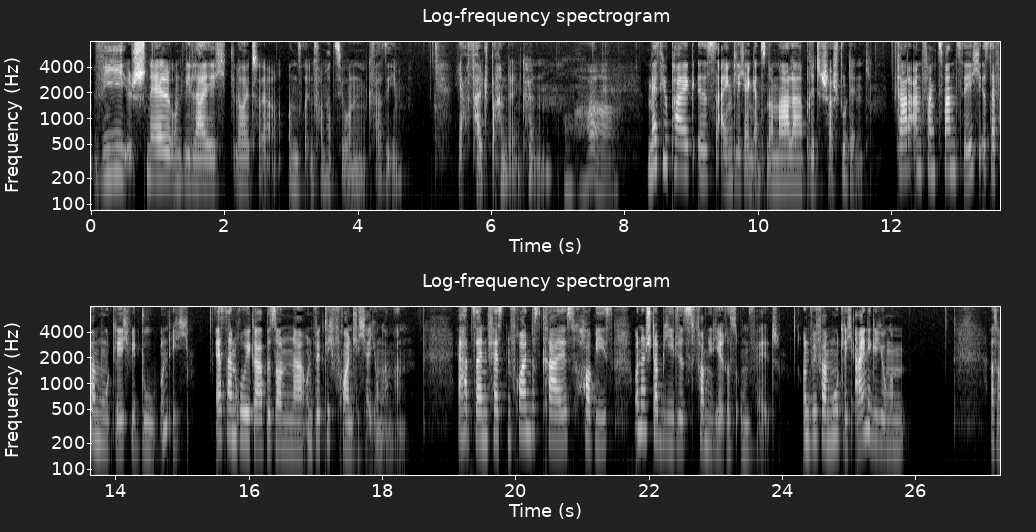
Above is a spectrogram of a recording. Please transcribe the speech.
wie schnell und wie leicht Leute unsere Informationen quasi ja, falsch behandeln können. Oha. Matthew Pike ist eigentlich ein ganz normaler britischer Student. Gerade Anfang 20 ist er vermutlich wie du und ich. Er ist ein ruhiger, besonnener und wirklich freundlicher junger Mann. Er hat seinen festen Freundeskreis, Hobbys und ein stabiles familiäres Umfeld. Und wie vermutlich einige junge also,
